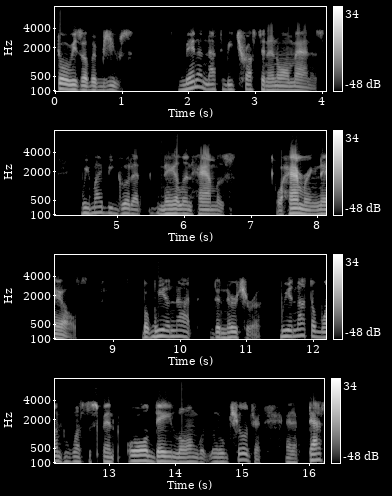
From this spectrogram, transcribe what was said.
stories of abuse. Men are not to be trusted in all manners. We might be good at nailing hammers or hammering nails, but we are not the nurturer. We are not the one who wants to spend all day long with little children. And if that's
